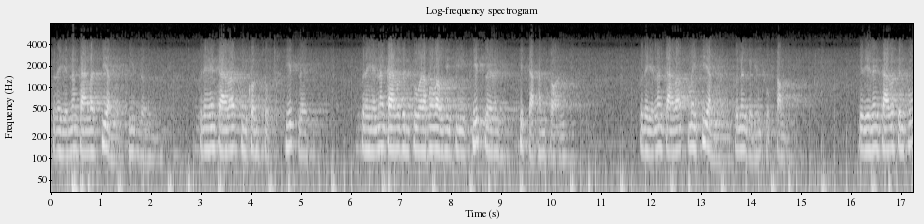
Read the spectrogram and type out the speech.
คุณได้เห็นร่างกายว่าเที่ยงผิดเลยคุณได้เห็นร่างกายว่ามีความสุขผิดเลยคุณได้เห็นร่างกายว่าเป็นตัวเราของเราจริงๆผิดเลยผิดจากคำสอนคุณได้เห็นร่างกายว่าไม่เที่ยงคุณนั่นก็เห็นถูกต้องจะเห็นร่างกายว่าเป็นทุ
